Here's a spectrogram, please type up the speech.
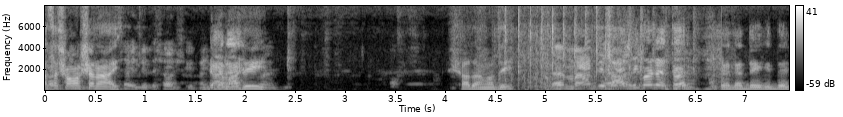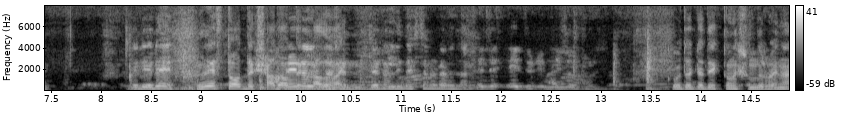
আচ্ছা সমস্যা নাই। এটা মাদি। সাদা মাদি। মাটি বাজি করে তোর। এটা দেখি দে। রেস তো অর্ধেক সাদা অর্ধেক কালো ভাই যেটা লিখেছেন ওটা আমি জানি। ওইটা দেখতে অনেক সুন্দর হয় না?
